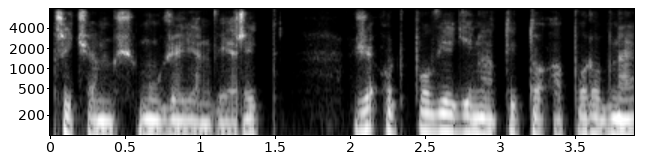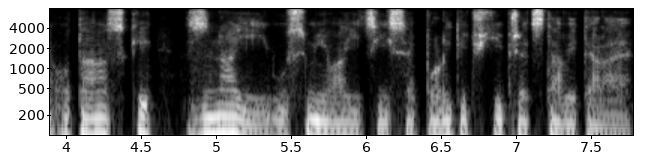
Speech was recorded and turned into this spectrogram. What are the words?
Přičemž může jen věřit, že odpovědi na tyto a podobné otázky znají usmívající se političtí představitelé.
